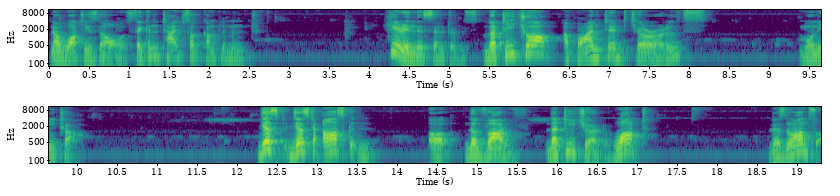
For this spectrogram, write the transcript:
Now what is the second types of complement? Here in this sentence, the teacher appointed Charles monitor. Just, just ask uh, the verb, the teacher, what? There's no answer.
